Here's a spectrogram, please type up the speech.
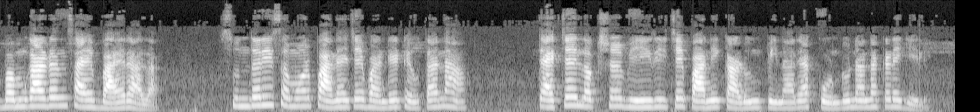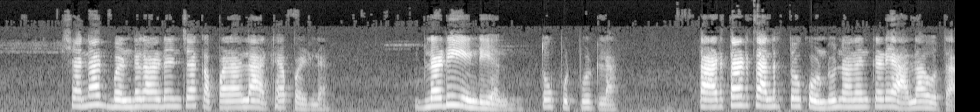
बमगार्डन साहेब बाहेर आला. सुंदरीसमोर पाण्याचे भांडे ठेवताना त्याचे लक्ष विहिरीचे पाणी काढून पिणाऱ्या कोंडूनानाकडे गेले. क्षणात बंडगार्डनच्या कपाळाला आठ्या पडल्या. ब्लडी इंडियन तो पुटपुटला. ताडताड चालत तो कोंडूनानांकडे आला होता.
